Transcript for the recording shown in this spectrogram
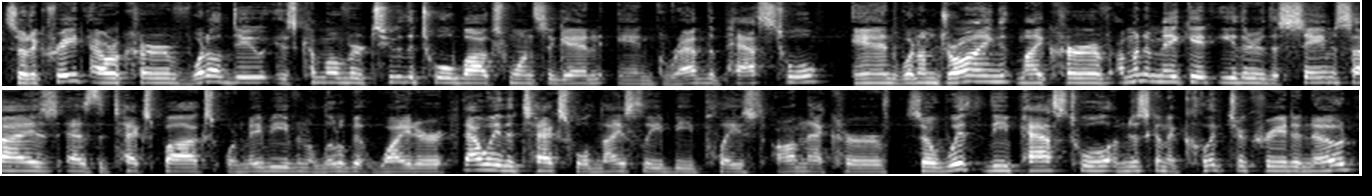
So to create our curve, what I'll do is come over to the toolbox once again and grab the path tool. And when I'm drawing my curve, I'm gonna make it either the same size as the text box or maybe even a little bit wider. That way the text will nicely be placed on that curve. So with the path tool, I'm just gonna click to create a node.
